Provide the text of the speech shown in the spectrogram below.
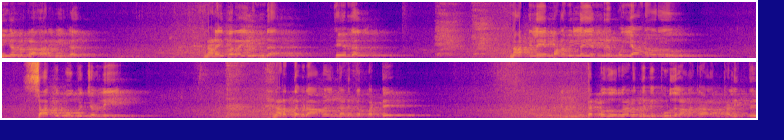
நீங்கள் நன்றாக அறிவீர்கள். நடைபெற இருந்த தேர்தல் நாட்டிலே பணமில்லை என்று பொய்யான ஒரு சாக்கு போக்கு சொல்லி நடத்த விடாமல் தடுக்கப்பட்டு தற்போது ஒரு வருடத்துக்கு கூடுதலான காலம் கழித்து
